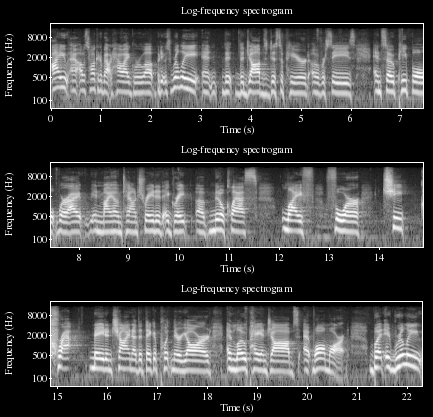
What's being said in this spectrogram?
I, I, was talking about how I grew up, but it was really and the, the jobs disappeared overseas. And so people where I, in my hometown, traded a great uh, middle class life for cheap crap made in China that they could put in their yard and low paying jobs at Walmart. But it really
